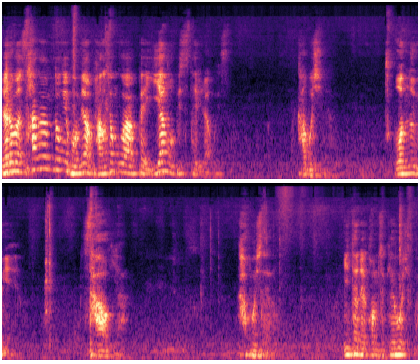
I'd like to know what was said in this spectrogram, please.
여러분 상암동에 보면 방송국 앞에 이양 오피스텔이라고 있어. 가보시면 원룸이에요. 4억이야. 가보세요. 인터넷 검색해 보시봐.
